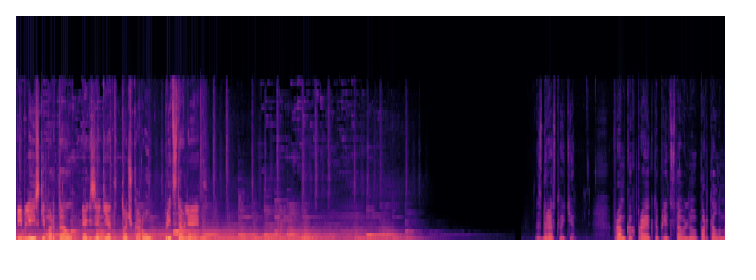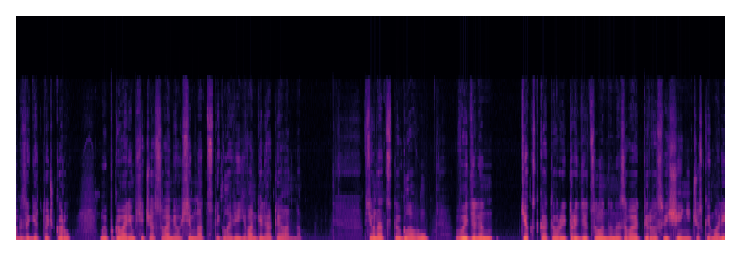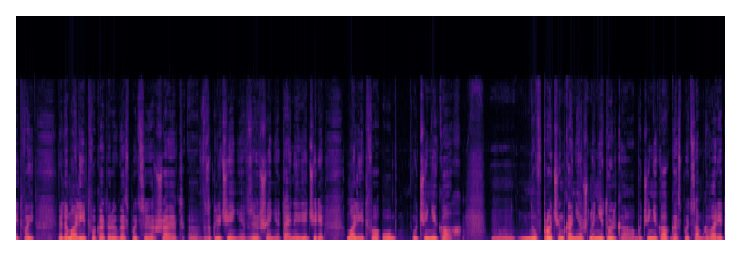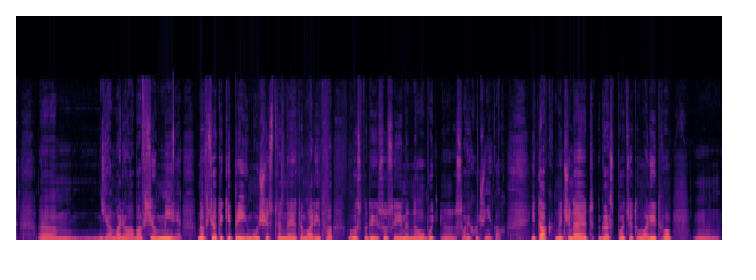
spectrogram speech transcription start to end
Библейский портал экзегет.ру представляет. Здравствуйте. В рамках проекта, представленного порталом экзегет.ру, мы поговорим сейчас с вами о 17 главе Евангелия от Иоанна. В 17 главу выделен текст, который традиционно называют первосвященнической молитвой. Это молитва, которую Господь совершает э, в заключение, в завершение Тайной Вечери, молитва об учениках. Ну, впрочем, конечно, не только об учениках. Господь сам говорит, э, я молю обо всем мире. Но все-таки преимущественно это молитва Господа Иисуса именно об э, своих учениках. Итак, начинает Господь эту молитву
